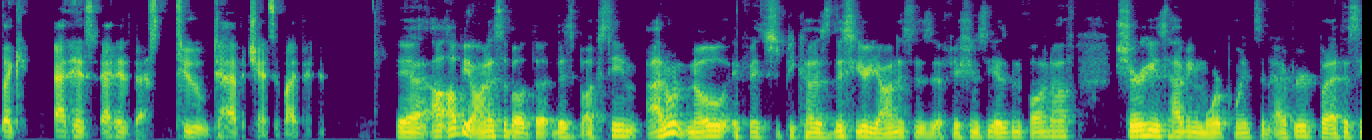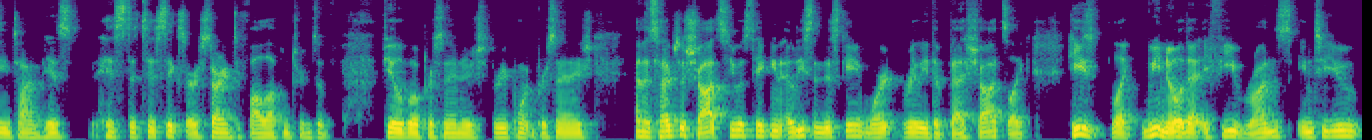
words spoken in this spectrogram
like at his at his best to to have a chance, in my opinion. Yeah, I'll, I'll, be honest about the this Bucks team. I don't know if it's because this year Giannis's efficiency has been falling off. Sure, he's having more points than ever, but at the same time, his his statistics are starting to fall off in terms of field goal percentage, three point percentage, and the types of shots he was taking. At least in this game, weren't really the best shots. Like he's like we know that if he runs into you,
